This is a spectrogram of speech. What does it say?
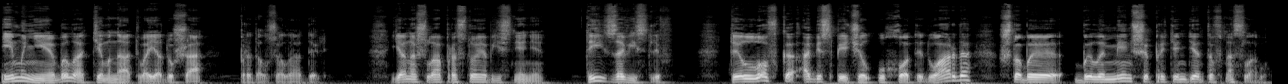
И мне была темна твоя душа, продолжала Адель. Я нашла простое объяснение. Ты завистлив. Ты ловко обеспечил уход Эдуарда, чтобы было меньше претендентов на славу.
